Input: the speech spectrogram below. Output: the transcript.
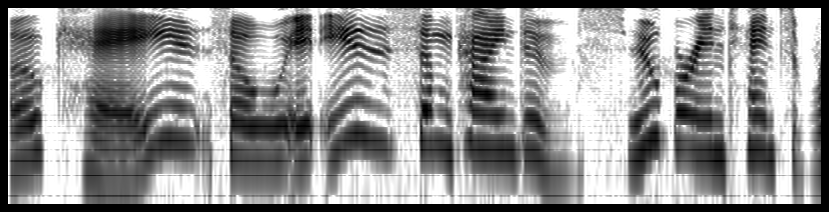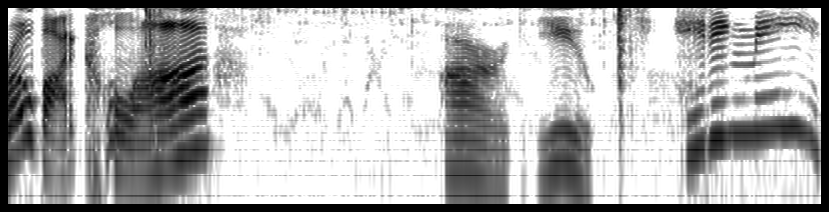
Okay, so it is some kind of super intense robot claw. Are you kidding me?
